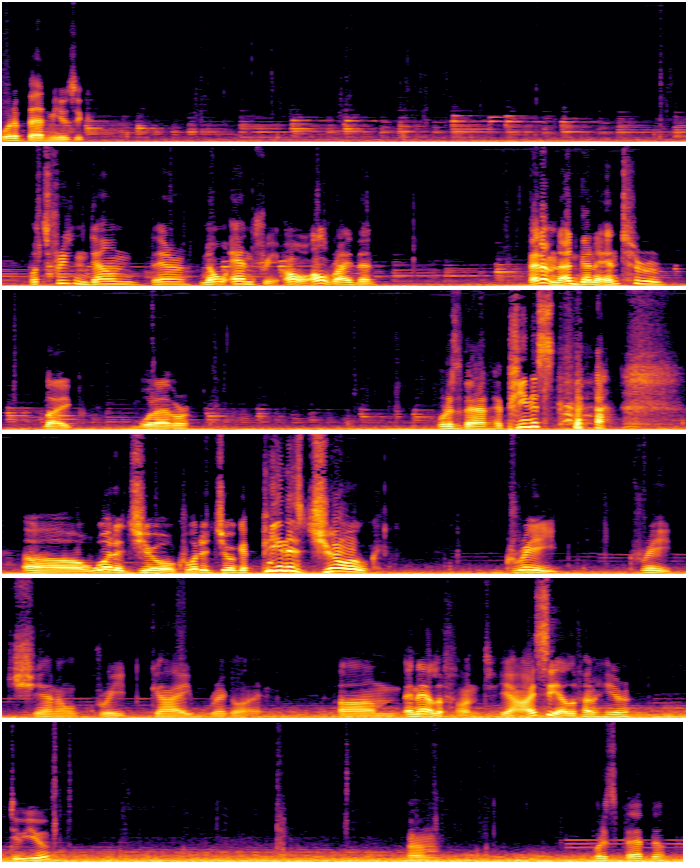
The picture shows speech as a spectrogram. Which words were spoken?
What a bad music. What's written down there? No entry. Oh, alright then. Then I'm not gonna enter, like, whatever. What is that? A penis? oh, what a joke. What a joke. A penis joke! Great. Great channel. Great guy. Regular. Um, an elephant. Yeah, I see elephant here. Do you? Um, what is that though?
